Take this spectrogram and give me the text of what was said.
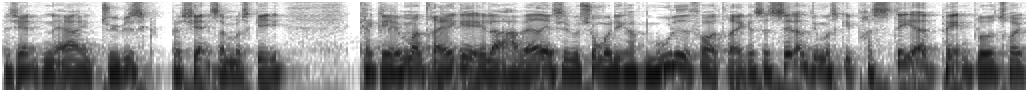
patienten er en typisk patient, som måske kan glemme at drikke, eller har været i en situation, hvor de ikke har haft mulighed for at drikke. Så selvom de måske præsterer et pænt blodtryk,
